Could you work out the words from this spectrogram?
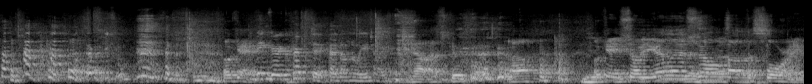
You're Okay, being very cryptic, I don't know what you're talking about. no, that's good. Uh, Okay, so you're gonna let us know about the flooring,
